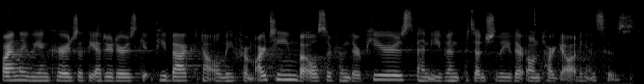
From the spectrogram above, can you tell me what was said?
Finally, we encourage that the editors get feedback not only from our team, but also from their peers and even potentially their own target audiences.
